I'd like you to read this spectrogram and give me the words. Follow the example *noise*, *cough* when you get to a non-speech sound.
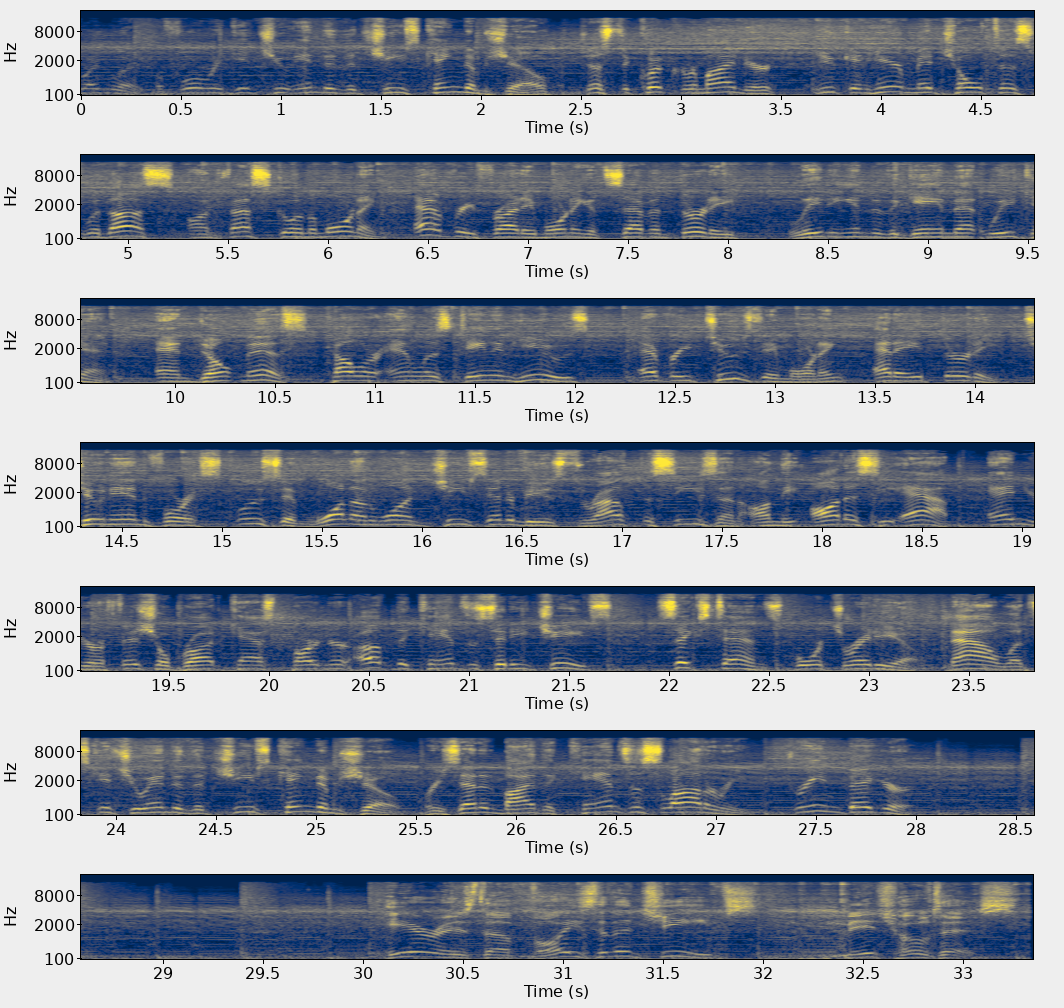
Before we get you into the Chiefs Kingdom show, just a quick reminder, you can hear Mitch Holthus with us on Fescoe in the morning every Friday morning at 7:30 leading into the game that weekend. And don't miss color analyst Danan Hughes every Tuesday morning at 8:30. Tune in for exclusive one-on-one Chiefs interviews throughout the season on the Audacy app and your official broadcast partner of the Kansas City Chiefs, 610 Sports Radio. Now, let's get you into the Chiefs Kingdom show presented by the Kansas Lottery. Dream bigger. Here is the voice of the Chiefs, Mitch Holthus.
